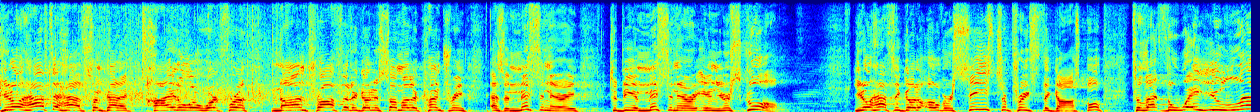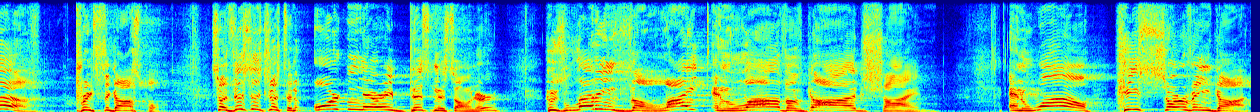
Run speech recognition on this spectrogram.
you don't have to have some kind of title or work for a nonprofit or go to some other country as a missionary to be a missionary in your school. You don't have to go to overseas to preach the gospel, to let the way you live preach the gospel. So, this is just an ordinary business owner who's letting the light and love of God shine. And while he's serving God,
